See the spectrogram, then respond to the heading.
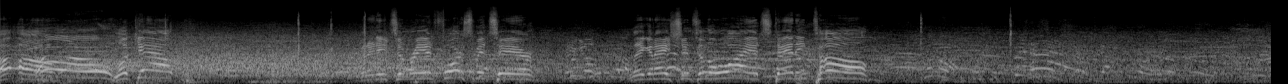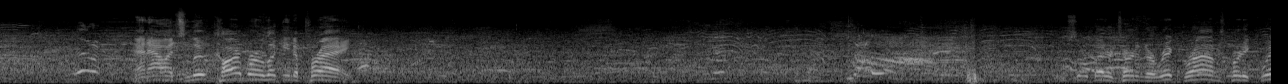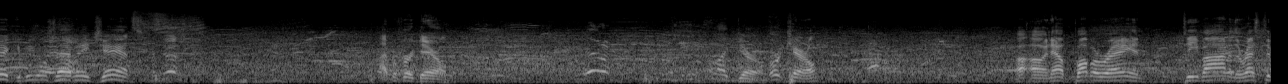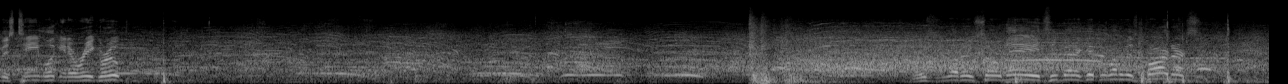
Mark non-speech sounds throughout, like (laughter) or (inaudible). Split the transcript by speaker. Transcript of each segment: Speaker 1: Uh-oh. Look out. Gonna need some reinforcements here. League of Nations and the Wyatt standing tall. And now it's Luke Harper looking to pray.
Speaker 2: So better turn into Rick Grimes pretty quick if he wants to have any chance.
Speaker 1: I prefer Daryl.
Speaker 2: I like Daryl.
Speaker 1: Or Carol. Uh-oh, and now Bubba Ray and Devon and the rest of his team looking to regroup.
Speaker 2: This is what Uso needs. He better get to one of his partners.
